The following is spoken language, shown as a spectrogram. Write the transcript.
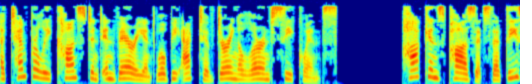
a temporally constant invariant will be active during a learned sequence. Hawkins posits that these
